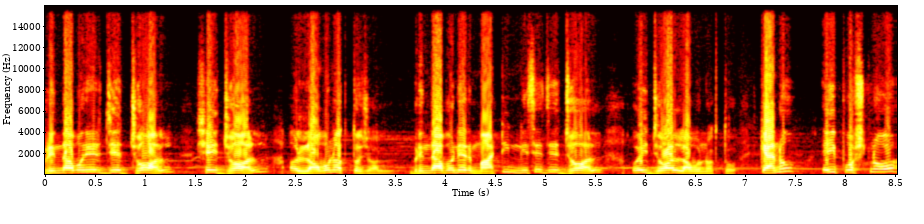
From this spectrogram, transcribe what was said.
বৃন্দাবনের যে জল, সেই জল লবণাক্ত জল। বৃন্দাবনের মাটির নিচে যে জল, ওই জল লবণাক্ত। কেন? এই প্রশ্ন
